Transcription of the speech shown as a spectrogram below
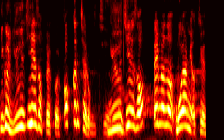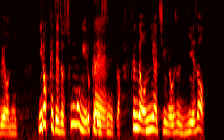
이걸 유지해서 뺄 거예요. 꺾은 채로. 유지해서. 유지해서 빼면은 모양이 어떻게 돼요, 언니? 이렇게 되죠. 손목이 이렇게 돼 네. 있으니까. 근데 언니가 지금 여기서 위에서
